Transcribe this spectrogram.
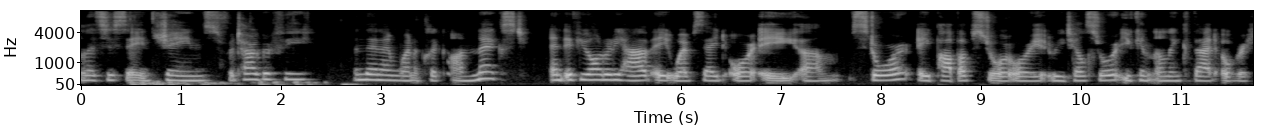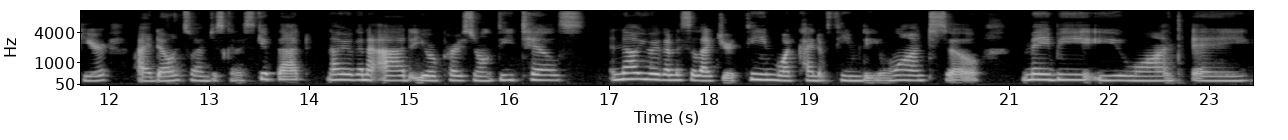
let's just say Jane's photography and then I'm going to click on next and if you already have a website or a um, store, a pop up store or a retail store, you can link that over here. I don't, so I'm just going to skip that. Now you're going to add your personal details. And now you are going to select your theme. What kind of theme do you want? So maybe you want a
